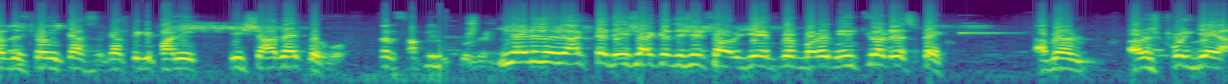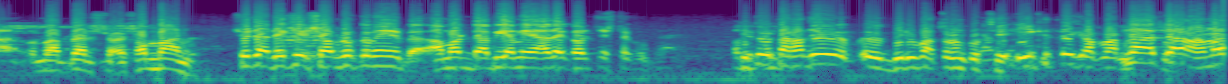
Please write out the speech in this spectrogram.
তাদের সঙ্গে কাছ কাছ থেকে পানি হিসা আদায় করব। না এটা তো একটা দেশ একটা দেশের সব- যে বড় মিউচুয়াল রেসপেক্ট আপনার পারস্পরিক যে আপনার সম্মান সেটা রেখে সব রকমের আমার দাবি আমি আদায় করার চেষ্টা করব। কিন্তু তারা যে বিরূপ আচরণ করছে এই ক্ষেত্রে না আমরা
